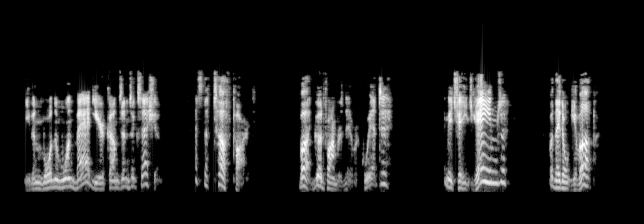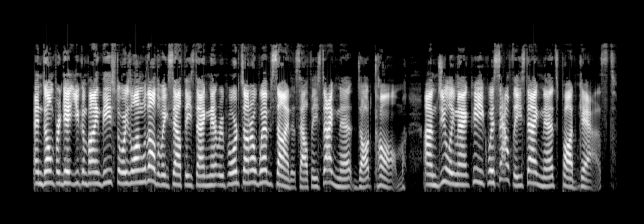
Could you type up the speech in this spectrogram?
even more than one bad year comes in succession. That's the tough part. But good farmers never quit. They may change games, but they don't give up. And don't forget, you can find these stories along with all the week's Southeast AgNet reports on our website at southeastagnet.com. I'm Julie McPeak with Southeast AgNet's podcast.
